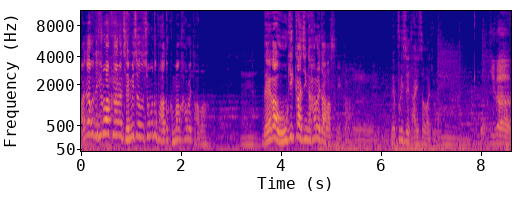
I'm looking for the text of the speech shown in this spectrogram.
아니야 근데 히로아카는 재밌어서 처음부터 봐도 금방 하루에 다 봐. 내가 5기까지인가 하루에 다 봤으니까. 음, 넷플릭스에 다 있어가지고. 오기가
